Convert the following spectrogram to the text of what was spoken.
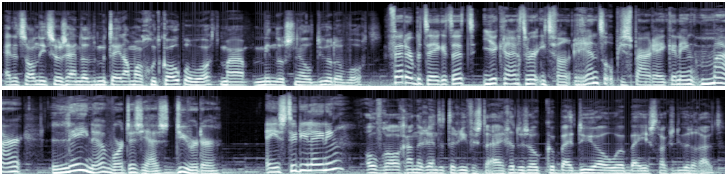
En het zal niet zo zijn dat het meteen allemaal goedkoper wordt, maar minder snel duurder wordt. Verder betekent het, je krijgt weer iets van rente op je spaarrekening, maar lenen wordt dus juist duurder. En je studielening? Overal gaan de rentetarieven stijgen, dus ook bij Duo eh, ben je straks duurder uit.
